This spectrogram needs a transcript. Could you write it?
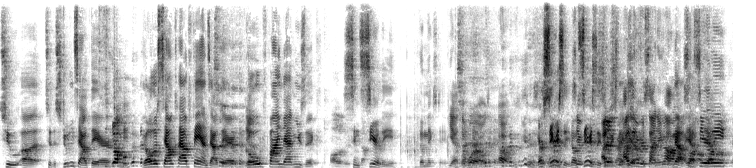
to uh to the students out there, Yo. all those SoundCloud fans out there, go find that music. All of it. Sincerely, the mixtape. Yeah. The world. Oh. No, seriously, no, Ser- seriously, the I, mixtape. I thought yeah. you were signing off. No, yeah, Sincerely, yeah,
